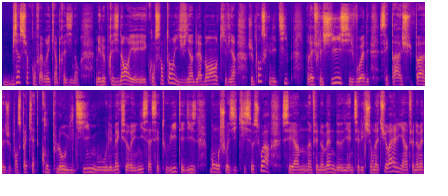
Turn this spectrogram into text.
Bien sûr qu'on fabrique un président. Mais le président est, consentant, il vient de la banque, il vient. Je pense que les types réfléchissent, ils voient. Des... C'est pas, je suis pas, je pense pas qu'il y a de complot ultime où les mecs se réunissent à 7 ou 8 et disent bon, on choisit qui ce soir. C'est un, phénomène de, il y a une sélection naturelle, il y a un phénomène.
